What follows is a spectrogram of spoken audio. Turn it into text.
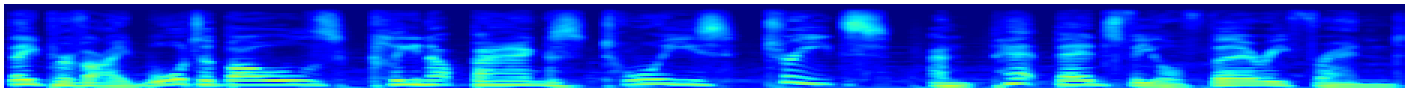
They provide water bowls, cleanup bags, toys, treats, and pet beds for your furry friend.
